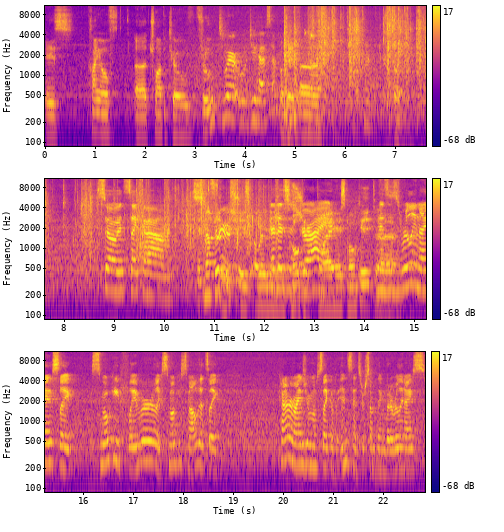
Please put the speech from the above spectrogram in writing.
It's kind of uh, tropical fruit. Where, where do you have some? Okay, uh, sorry. So it's like um. It's not fresh. It's already That this is smoked. dry. Dry, smoked. And this is Uh, really nice, like smoky flavor, like smoky smell. That's like kind of reminds you almost like of incense or something, but a really nice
